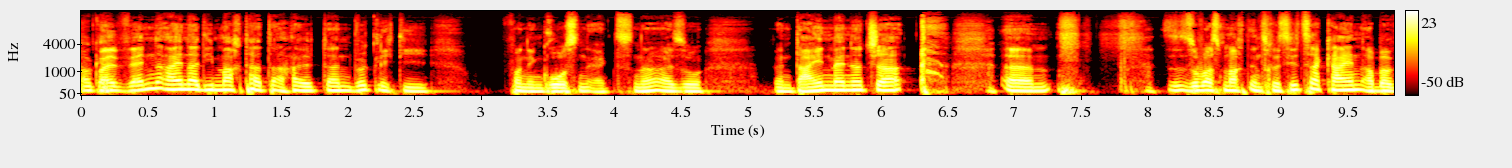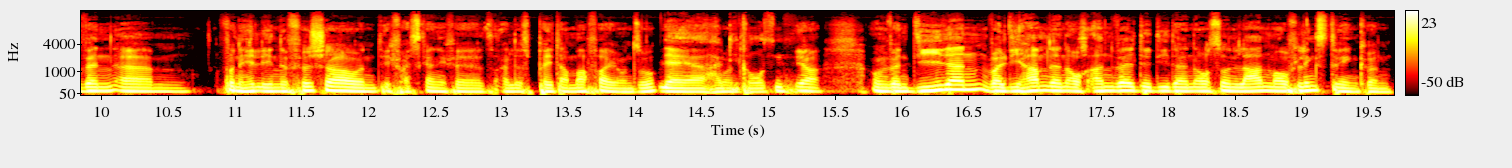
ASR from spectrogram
Okay. Weil wenn einer die Macht hat, halt dann wirklich die von den großen Acts. Ne? Also wenn dein Manager ähm, sowas macht, interessiert es ja keinen, aber wenn ähm, von Helene Fischer und ich weiß gar nicht, wer jetzt alles, Peter Maffay und so. Ja, ja, halt die Und- großen. Ja, und wenn die dann, weil die haben dann auch Anwälte, die dann auch so einen Laden mal auf links drehen können.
